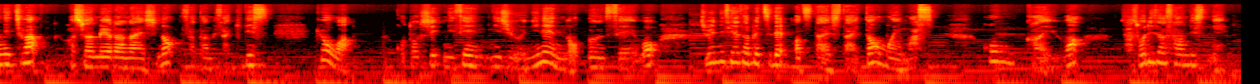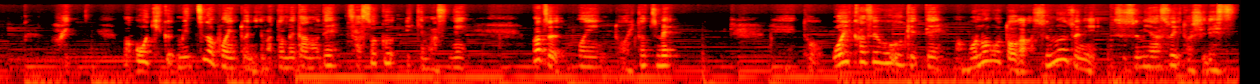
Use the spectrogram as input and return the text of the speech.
こんにちは。星読み占い師の里美咲です。今日は今年2022年の運勢を12星座別でお伝えしたいと思います。今回はサソリ座さんですね。はい。まあ、大きく3つのポイントにまとめたので、早速いきますね。まず、ポイント1つ目。えーと、追い風を受けて、ま、物事がスムーズに進みやすい年です。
